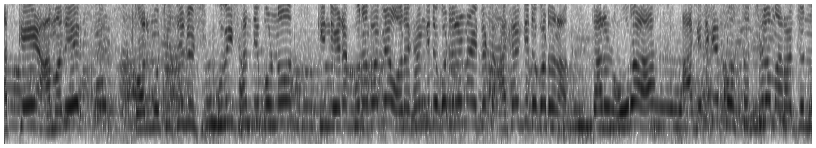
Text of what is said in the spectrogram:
আজকে আমাদের কর্মসূচি খুবই শান্তিপূর্ণ কিন্তু এটা কোনোভাবে অনাকাঙ্ক্ষিত ঘটনা না এটা আকাঙ্ক্ষিত ঘটনা। কারণ ওরা আগে থেকে প্রস্তুত ছিল মারার জন্য।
